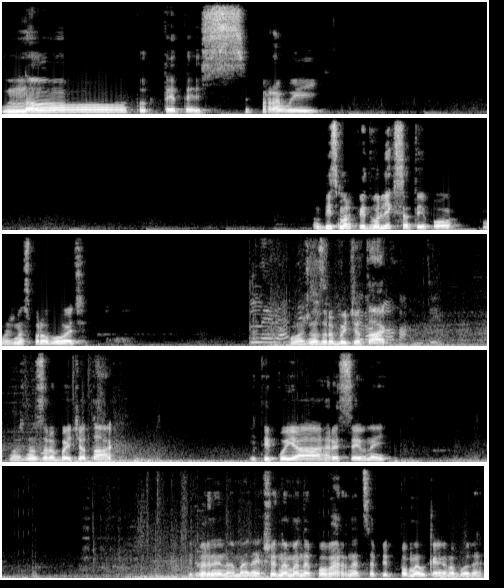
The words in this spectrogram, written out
Ну, тут ти десь правий. Бісмарк відволікся, типу, можна спробувати. Можна зробити отак. Можна зробити отак. І типу я агресивний. Підверни на мене. Якщо на мене поверне, це під помилка його буде.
